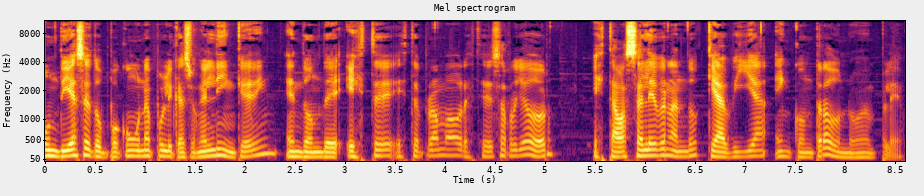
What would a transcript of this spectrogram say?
un día se topó con una publicación en LinkedIn en donde este, este programador, este desarrollador, estaba celebrando que había encontrado un nuevo empleo.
